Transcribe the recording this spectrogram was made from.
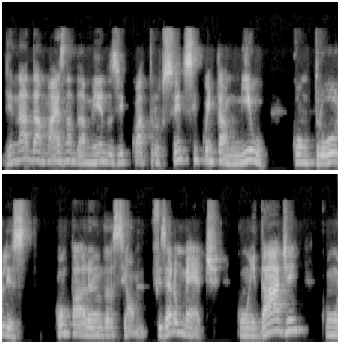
de nada mais, nada menos de 450 mil controles, comparando assim, ó, fizeram match com idade, com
